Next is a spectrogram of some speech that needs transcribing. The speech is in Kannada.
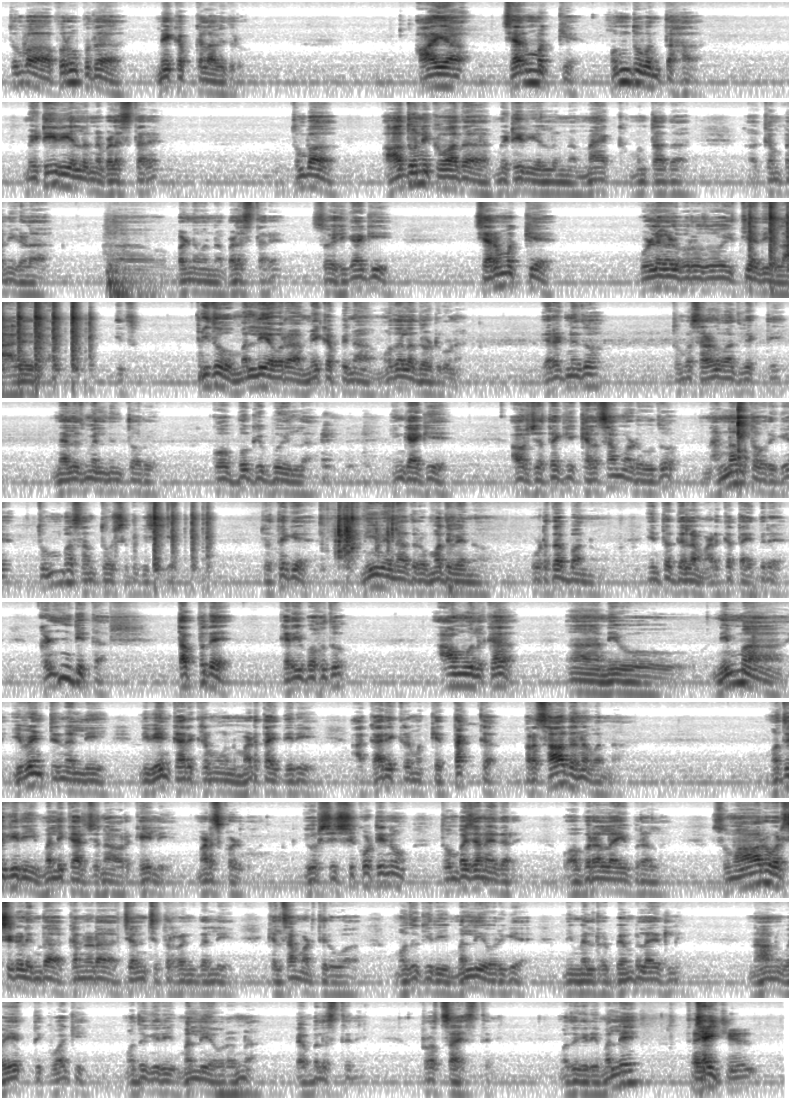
ತುಂಬ ಅಪರೂಪದ ಮೇಕಪ್ ಕಲಾವಿದರು. ಆಯಾ ಚರ್ಮಕ್ಕೆ ಹೊಂದುವಂತಹ ಮೆಟೀರಿಯಲನ್ನು ಬಳಸ್ತಾರೆ. ತುಂಬ ಆಧುನಿಕವಾದ ಮೆಟೀರಿಯಲನ್ನು ಮ್ಯಾಕ್ ಮುಂತಾದ ಕಂಪನಿಗಳ ಬಣ್ಣವನ್ನು ಬಳಸ್ತಾರೆ. ಸೊ ಹೀಗಾಗಿ ಚರ್ಮಕ್ಕೆ ಗುಳ್ಳೆಗಳು ಬರೋದು ಇತ್ಯಾದಿ ಎಲ್ಲ ಆಗೋದಿಲ್ಲ. ಇದು ಇದು ಮಲ್ಲಿ ಅವರ ಮೇಕಪ್ಪಿನ ಮೊದಲ ದೊಡ್ಡ ಗುಣ. ಎರಡನೇದು, ತುಂಬ ಸರಳವಾದ ವ್ಯಕ್ತಿ. ನೆಲದ ಮೇಲೆ ನಿಂತವರು ಕೊಬ್ಬು ಗಿಬ್ಬು ಇಲ್ಲ. ಹೀಗಾಗಿ ಅವ್ರ ಜೊತೆಗೆ ಕೆಲಸ ಮಾಡುವುದು ನನ್ನಂಥವರಿಗೆ ತುಂಬ ಸಂತೋಷದ ವಿಷಯ. ಜೊತೆಗೆ ನೀವೇನಾದರೂ ಮದುವೆನೋ ಊಟದಬ್ಬನೋ ಇಂಥದ್ದೆಲ್ಲ ಮಾಡ್ಕೊತಾ ಇದ್ದರೆ ಖಂಡಿತ ತಪ್ಪದೆ ಕರಿಬಹುದು. ಆ ಮೂಲಕ ನೀವು ನಿಮ್ಮ ಇವೆಂಟಿನಲ್ಲಿ ನೀವೇನು ಕಾರ್ಯಕ್ರಮವನ್ನು ಮಾಡ್ತಾ ಇದ್ದೀರಿ, ಆ ಕಾರ್ಯಕ್ರಮಕ್ಕೆ ತಕ್ಕ ಪ್ರಸಾದನವನ್ನು ಮಧುಗಿರಿ ಮಲ್ಲಿಕಾರ್ಜುನ ಅವರ ಕೈಲಿ ಮಾಡಿಸ್ಕೊಳ್ಬೋದು ಇವ್ರ ಶಿಷ್ಯಕೋಟಿನೂ ತುಂಬ ಜನ ಇದ್ದಾರೆ. ಒಬ್ಬರಲ್ಲ ಇಬ್ಬರಲ್ಲ ಸುಮಾರು ವರ್ಷಗಳಿಂದ ಕನ್ನಡ ಚಲನಚಿತ್ರರಂಗದಲ್ಲಿ ಕೆಲಸ ಮಾಡ್ತಿರುವ ಮಧುಗಿರಿ ಮಲ್ಲಿ ಅವರಿಗೆ ನಿಮ್ಮೆಲ್ಲರ ಬೆಂಬಲ ಇರಲಿ. ನಾನು ವೈಯಕ್ತಿಕವಾಗಿ ಮಧುಗಿರಿ ಮಲ್ಲಿ ಅವರನ್ನು ಬೆಂಬಲಿಸ್ತೀನಿ ಪ್ರೋತ್ಸಾಹಿಸ್ತೀನಿ. ಮಧುಗಿರಿ ಮಲ್ಲಿ ಥ್ಯಾಂಕ್ ಯು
